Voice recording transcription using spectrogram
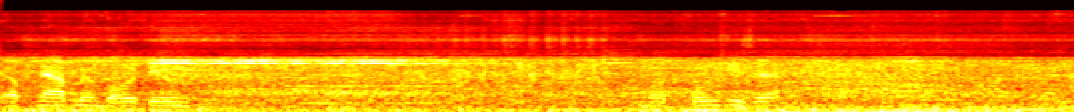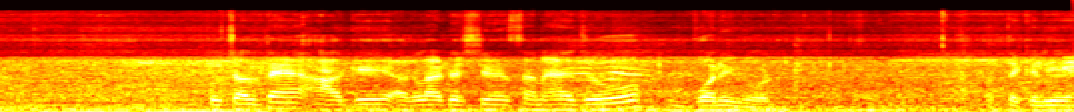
अपने आप में बहुत ही महत्वपूर्ण चीज़ है। तो चलते हैं आगे, अगला डेस्टिनेशन है जो बोरिंग रोड तब तक के लिए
